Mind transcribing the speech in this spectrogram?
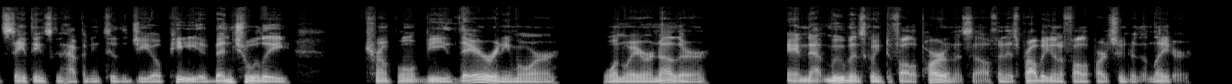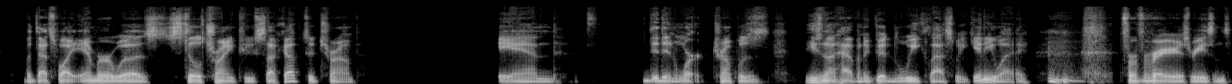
Same thing's gonna happening to the GOP. Eventually, Trump won't be there anymore, one way or another, and that movement's going to fall apart on itself, and it's probably going to fall apart sooner than later. But that's why Emmer was still trying to suck up to Trump, and it didn't work. Trump was he's not having a good week last week anyway, for, for various reasons.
